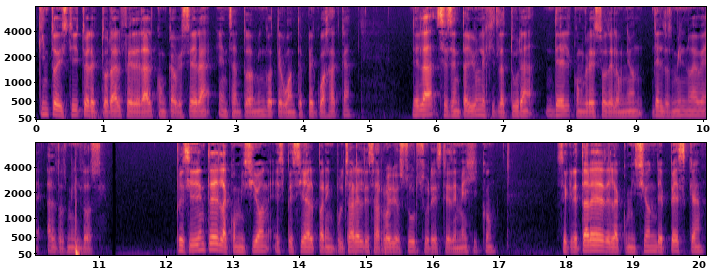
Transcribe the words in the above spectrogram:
Quinto Distrito Electoral Federal con cabecera en Santo Domingo, Tehuantepec, Oaxaca, de la 61 legislatura del Congreso de la Unión del 2009 al 2012. Presidente de la Comisión Especial para Impulsar el Desarrollo Sur-Sureste de México, secretaria de la Comisión de Pesca,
